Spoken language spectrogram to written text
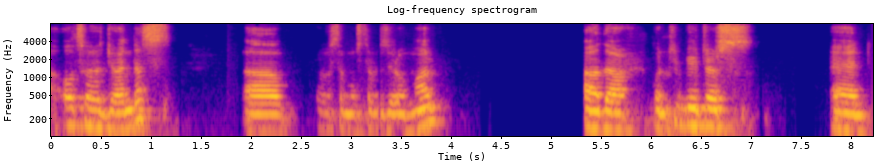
uh, also has joined us, uh, Professor Mustafa Rahman other contributors and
